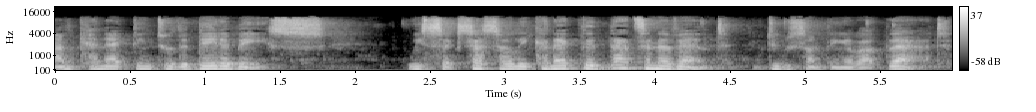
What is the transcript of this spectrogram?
I'm connecting to the database. We successfully connected. That's an event. Do something about that.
